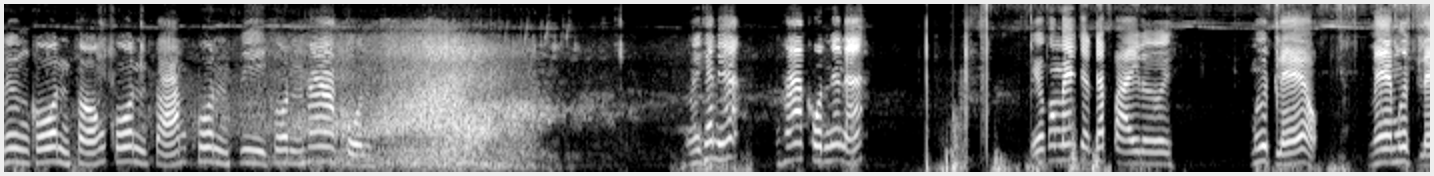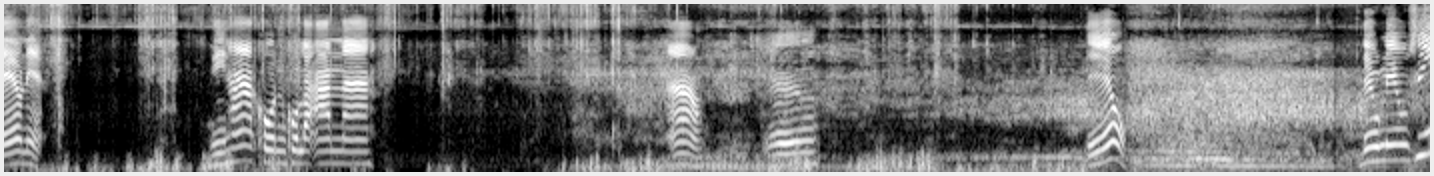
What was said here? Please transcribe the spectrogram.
หนึ่งคนสองคนสามคนสี่คนห้าคนมีแค่นี้ห้าคนเนี่ยนะ เดี๋ยวก็แม่จะได้ไปเลย มืดแล้ว แม่มืดแล้วเนี่ย มีห้าคนคนละอันนะ อ้าวหนึ่งเร็วเร็ว เร็วๆสิ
